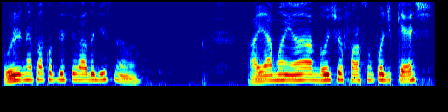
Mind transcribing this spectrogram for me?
Hoje não é pra acontecer nada disso, não, mano. Aí amanhã à noite eu faço um podcast.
